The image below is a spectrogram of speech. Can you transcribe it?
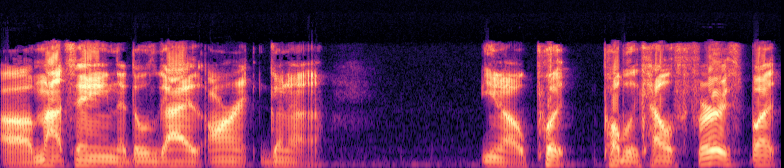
Uh, I'm not saying that those guys aren't gonna, you know, put public health first, but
